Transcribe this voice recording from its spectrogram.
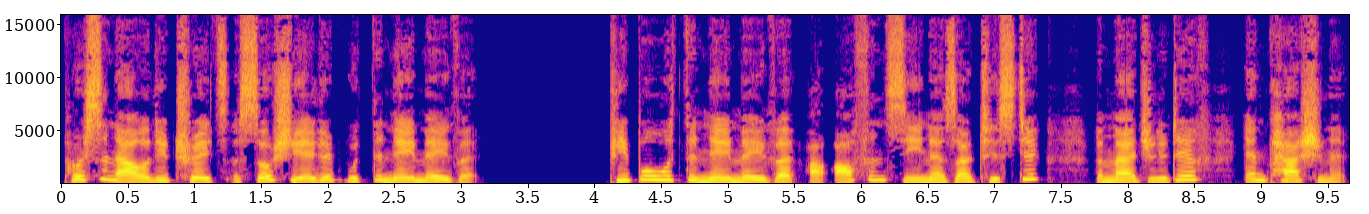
Personality traits associated with the name Avett. People with the name Avett are often seen as artistic, imaginative, and passionate.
